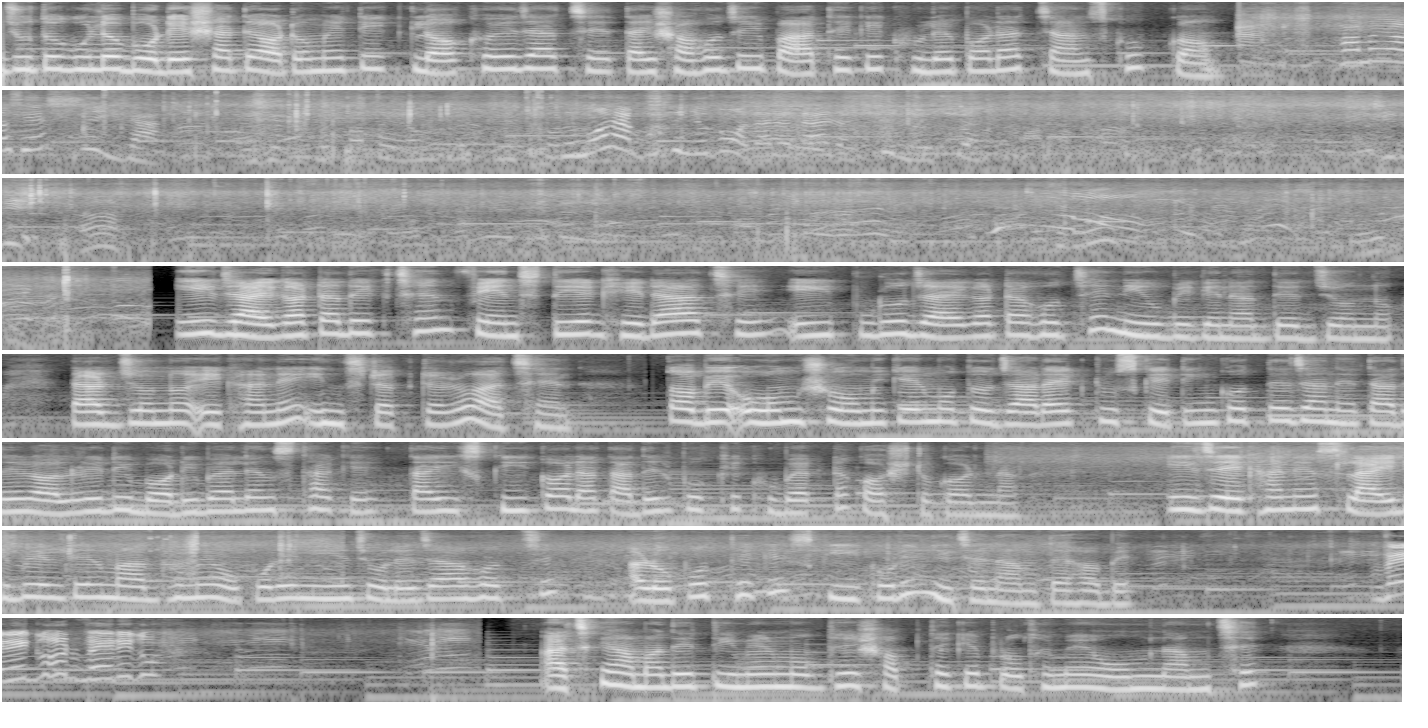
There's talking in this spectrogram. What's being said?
জুতোগুলো বোর্ডের সাথে অটোমেটিক লক হয়ে যাচ্ছে, তাই সহজেই পা থেকে খুলে পড়ার চান্স খুব কম। এই জায়গাটা দেখছেন? ফেন্স দিয়ে ঘেরা আছে। এই পুরো জায়গাটা হচ্ছে নিউ বিগেনারদের জন্য। তার জন্য এখানে ইনস্ট্রাক্টরও আছেন। তবে ওম সৌমিকের মতো যারা একটু স্কেটিং করতে জানে, তাদের অলরেডি বডি ব্যালেন্স থাকে। তাই স্কি করা তাদের পক্ষে খুব একটা কষ্টকর না। এই যে এখানে স্লাইড বেল্টের মাধ্যমে ওপরে নিয়ে চলে যাওয়া হচ্ছে, আর ওপর থেকে স্কি করে নিচে নামতে হবে। ভেরি গুড ভেরি গুড আজকে আমাদের টিমের মধ্যে সব থেকে প্রথমে ওম নামছে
